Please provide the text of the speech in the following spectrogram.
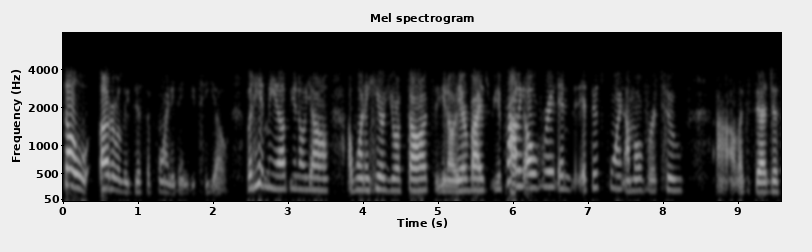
So utterly disappointed in you, T.O. But hit me up, you know, y'all. I want to hear your thoughts. You know, everybody's you're probably over it, and at this point, I'm over it too. Uh, like I said, I just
